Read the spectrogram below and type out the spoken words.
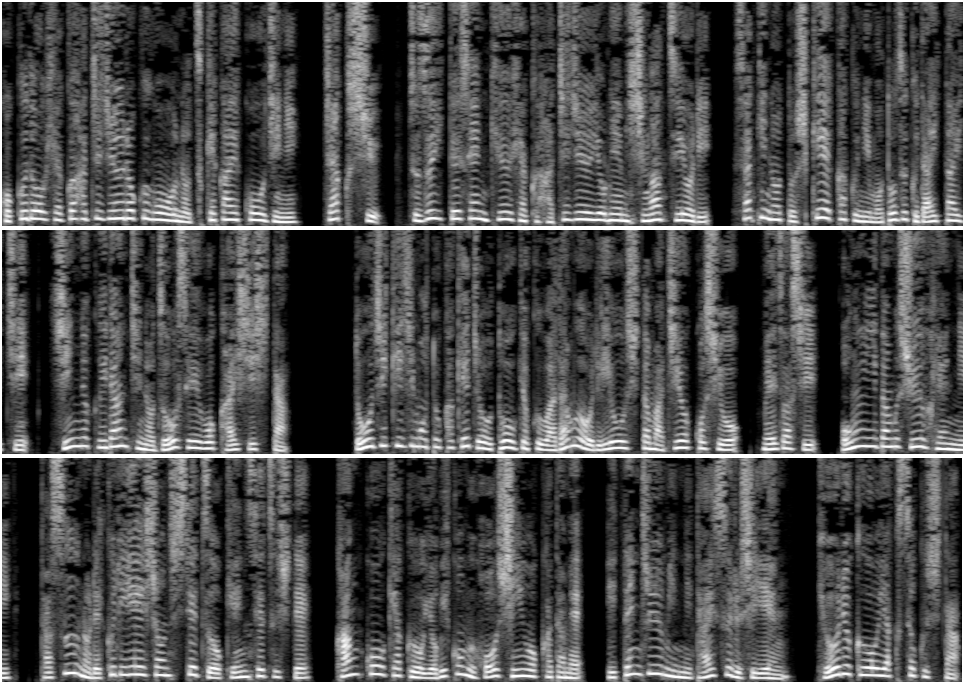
国道186号の付け替え工事に着手、続いて1984年4月より先の都市計画に基づく代替地、新ぬくい団地の造成を開始した。同時期地元掛町当局はダムを利用した町おこしを目指し、温位ダム周辺に多数のレクリエーション施設を建設して観光客を呼び込む方針を固め、移転住民に対する支援、協力を約束した。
